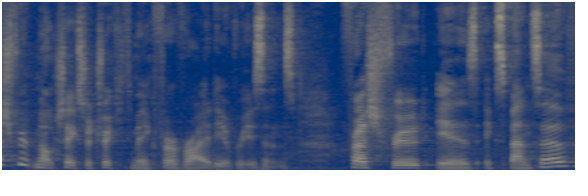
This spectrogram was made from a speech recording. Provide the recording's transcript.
Fresh fruit milkshakes are tricky to make for a variety of reasons. Fresh fruit is expensive,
